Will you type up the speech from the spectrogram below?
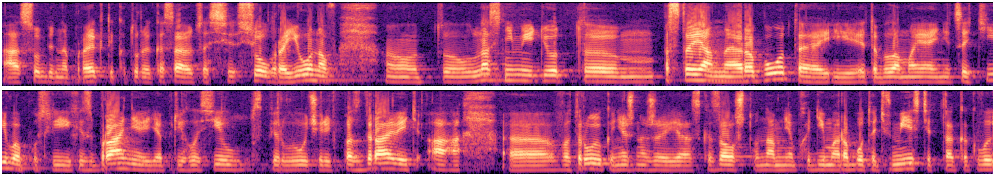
а особенно проекты, которые касаются се- сел, районов. Вот, У нас с ними идет эм, постоянная работа, и это была моя инициатива. После их избрания я пригласил в первую очередь поздравить, а э, во вторую, конечно же, я сказал, что нам необходимо работать вместе, так как вы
